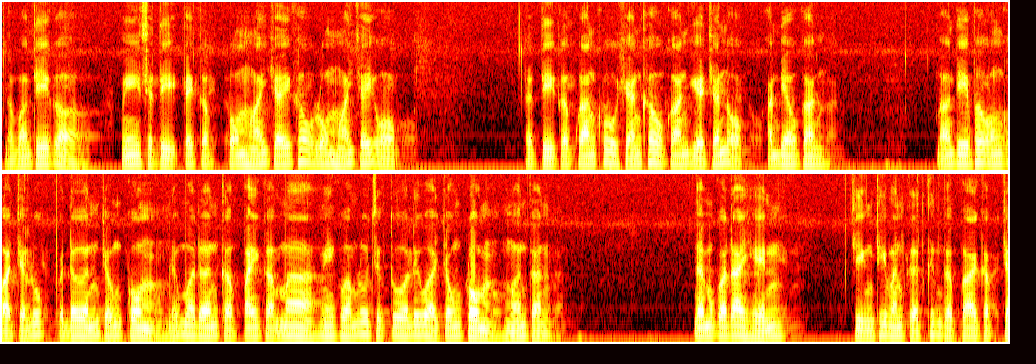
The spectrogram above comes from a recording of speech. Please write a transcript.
แต่บางทีก็มีสติไปกับลมหายใจเข้าลมหายใจออกสติกับการคู่แขนเข้าการเหยียดแขนออกอันเดียวกัน บางทีพระองค์ก็จะลุกไปเดินจงกรมหรือว่าเดินกลับไปกลับมา มีความรู้สึกตัวหรือว่าจงกรมเหมือนกัน แล้วมันก็ได้เห็นสิ่งที่มันเกิดขึ้นกับกายกับใจ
